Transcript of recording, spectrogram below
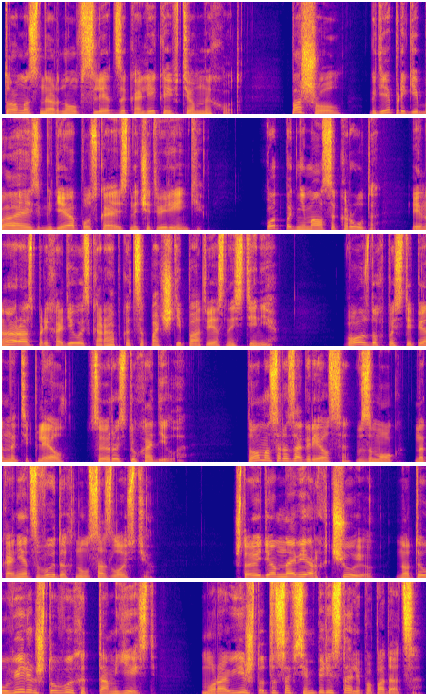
Томас нырнул вслед за каликой в темный ход. Пошел, где пригибаясь, где опускаясь на четвереньки. Ход поднимался круто, иной раз приходилось карабкаться почти по отвесной стене. Воздух постепенно теплел, сырость уходила. Томас разогрелся, взмок, наконец выдохнул со злостью. Что идем наверх, чую, но ты уверен, что выход там есть? Муравьи что-то совсем перестали попадаться.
